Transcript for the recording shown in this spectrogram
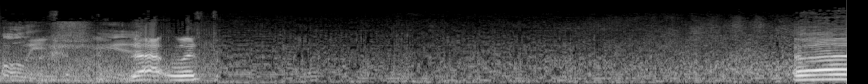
Holy shit. that was. Uh,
